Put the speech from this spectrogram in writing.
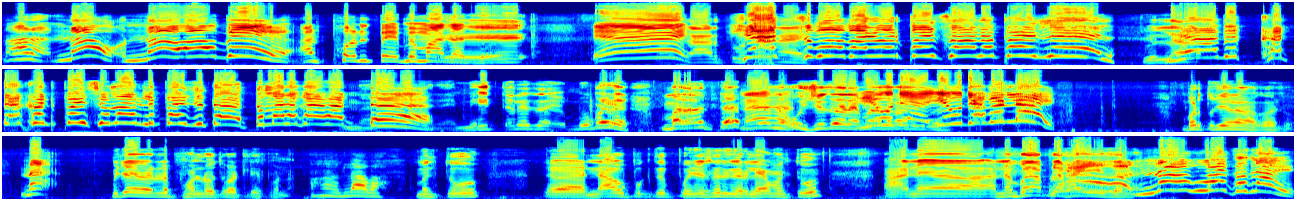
ना- ना- नाव नाव बे. आणि फोन पे बी माझा दे. ए, ए पगार तुला ह्याच नाही. मोबाईल वर पैसा आला पाहिजे. तुला- मी आधी खटाखट पैसे मारले पाहिजे तर. तुम्हाला काय वाटतं? मी तर जाय- बरं, मला त्या उशीर झाला येऊ मला द्या काय- येऊ द्या म्हणलाय. बरं तुझ्या नाव घालतो. ना. मी ड्रायव्हरला फोन लावतो वाटले पुन्हा. हा लावा. म्हणतो नाव फक्त पूजा सर घरल्या म्हणतो. आणि नंबर आपला हाय जरा. नाव माझं नाही.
